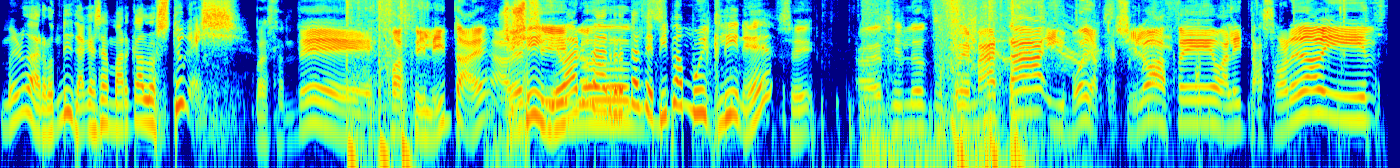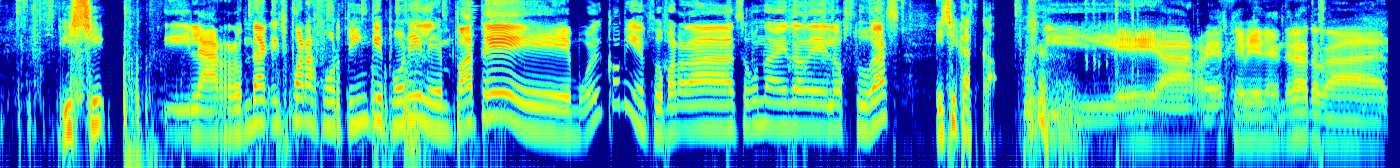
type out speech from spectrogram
Menuda rondita que se han marcado los Tugesh. Bastante facilita, ¿eh? A Sí, ver sí, si llevan unas Bloods- rondas de pipa muy clean, ¿eh? Sí. A ver si lo remata. Y voy a que sí lo hace. Balita sobre David. Y sí. Y la ronda que es para Fortín que pone el empate. eh, Buen comienzo para la segunda mitad de los Tugas. Y sí, Kazka. Y eh, a Reyes que viene a tocar.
